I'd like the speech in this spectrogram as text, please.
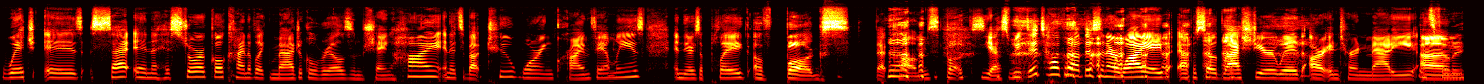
which is set in a historical kind of like magical realism Shanghai, and it's about two warring crime families, and there's a plague of bugs that comes. Bugs. Yes, we did talk about this in our YA episode last year with our intern Maddie. Um.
